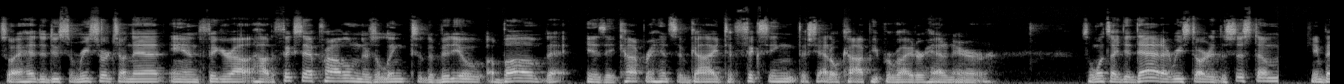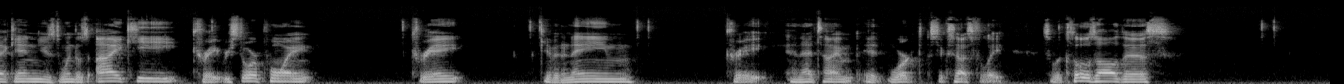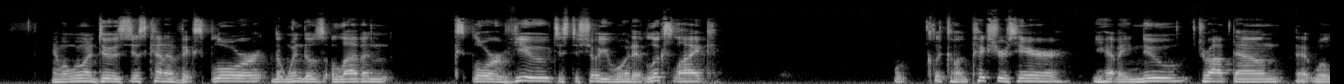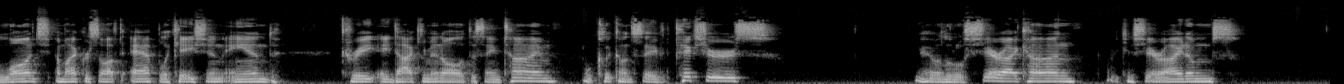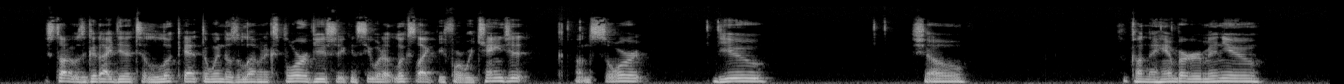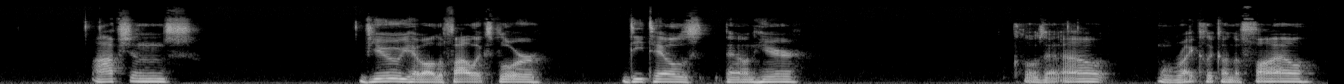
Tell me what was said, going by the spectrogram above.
So I had to do some research on that and figure out how to fix that problem. There's a link to the video above that is a comprehensive guide to fixing the shadow copy provider had an error. So once I did that, I restarted the system, came back in, used Windows I key, create restore point, create, give it a name, create. And that time it worked successfully. So we close all this. And what we want to do is just kind of explore the Windows 11 Explorer view just to show you what it looks like. We'll click on pictures here you have a new drop down that will launch a Microsoft application and create a document all at the same time. We'll click on saved pictures. You have a little share icon where you can share items. Just thought it was a good idea to look at the Windows 11 Explorer view so you can see what it looks like before we change it. On sort, view, show. Click on the hamburger menu options, view, you have all the file explorer details down here. Close that out. We'll right click on the file.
